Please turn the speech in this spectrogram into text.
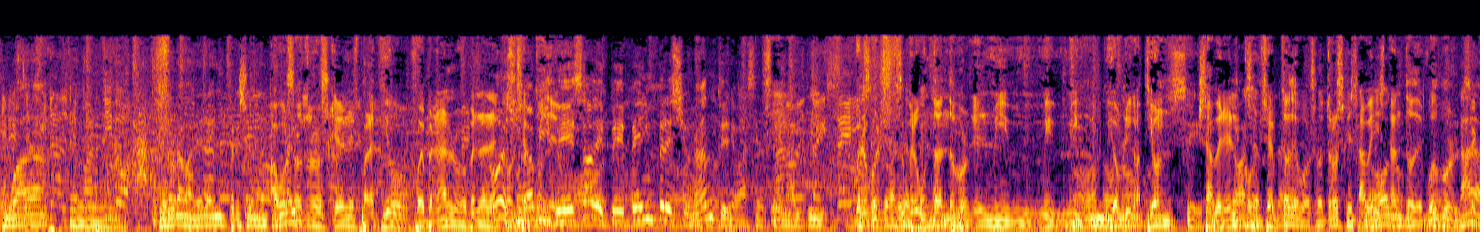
jugada eh, de una manera impresionante. ¿A No hay- vosotros qué les pareció? ¿Fue penal o penal No, el es una concepto de... viveza de Pepe impresionante. que va a ser penalti. Bueno, pues estoy preguntando penalti. porque es mi, mi, mi- No, no, mi no. obligación Sí, saber el concepto de vosotros que sabéis No, no, tanto de fútbol. Nada,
